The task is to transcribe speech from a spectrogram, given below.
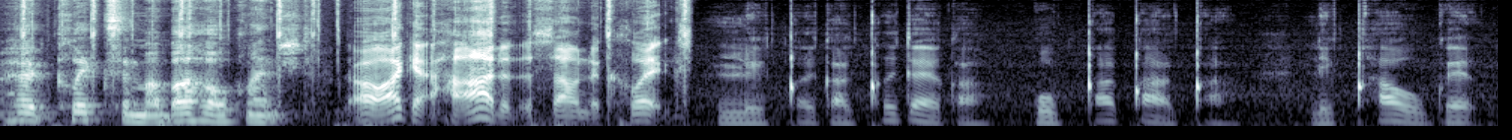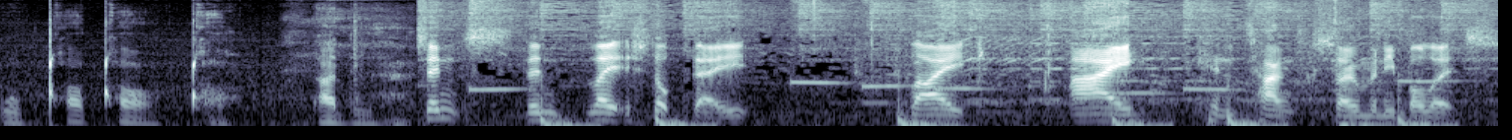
I heard clicks and my butthole clenched. Oh, I get hard at the sound of clicks. Since the latest update, like, I can tank so many bullets.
